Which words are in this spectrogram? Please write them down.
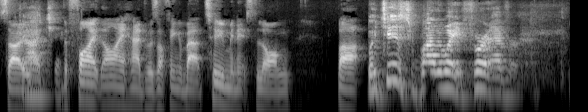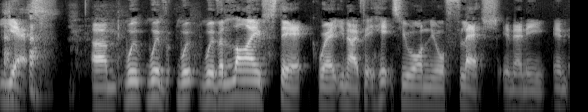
So gotcha. the fight that I had was, I think, about two minutes long, but which is, by the way, forever. yes, um, with, with, with with a live stick where you know if it hits you on your flesh in any in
